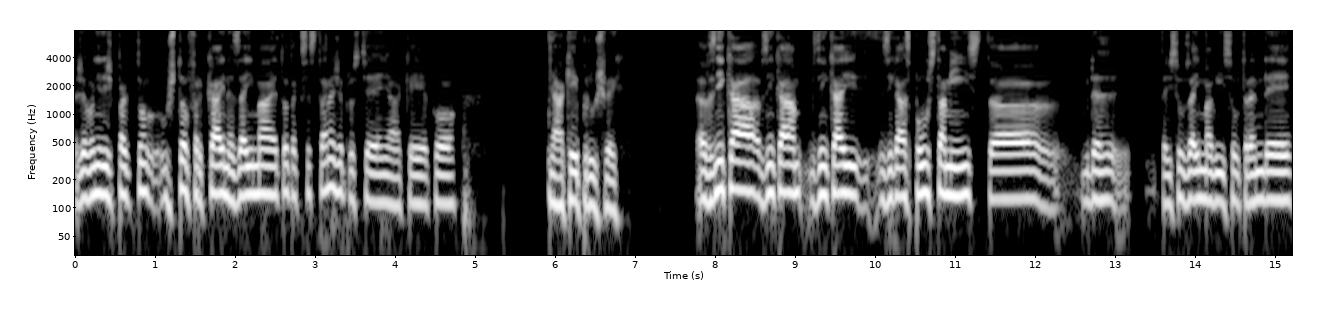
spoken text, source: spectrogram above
A že oni, když pak to, už to frkají, nezajímá je to, tak se stane, že prostě je nějaký jako nějaký průšvih. Vzniká, vzniká, vzniká, vzniká spousta míst, eh, kde, které jsou zajímavé, jsou trendy,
